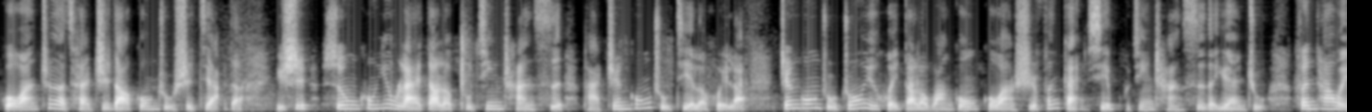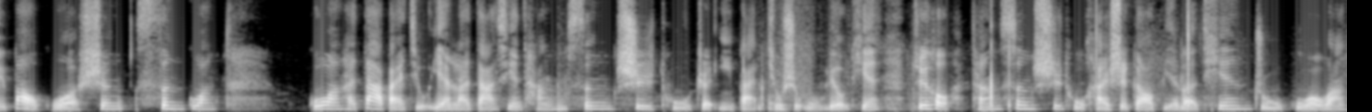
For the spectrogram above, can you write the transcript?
国王这才知道公主是假的。于是孙悟空又来到了不金禅寺，把真公主接了回来。真公主终于回到了王宫，国王十分感谢不金禅寺的院主，封她为报国生僧官。国王还大摆酒宴来答谢唐僧师徒，这一摆就是五六天。最后，唐僧师徒还是告别了天竺国王，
